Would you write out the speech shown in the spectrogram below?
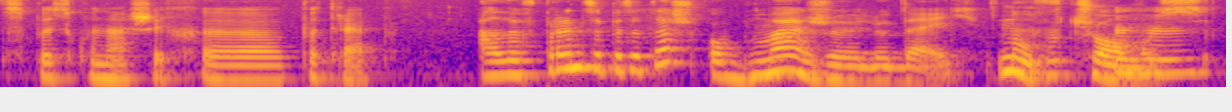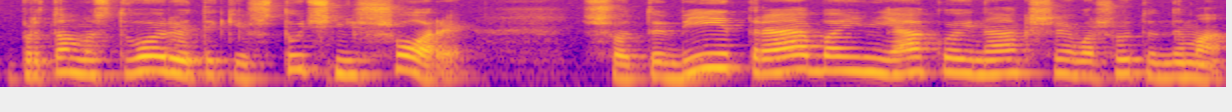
в списку наших е, потреб. Але в принципі це теж обмежує людей. Ну, в чомусь. Uh-huh. При тому створює такі штучні шори, що тобі треба і ніякого інакшого маршруту нема.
